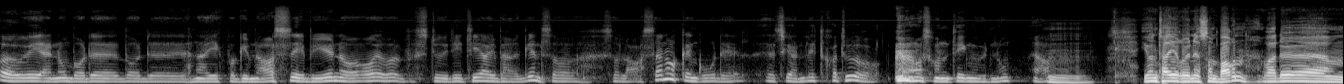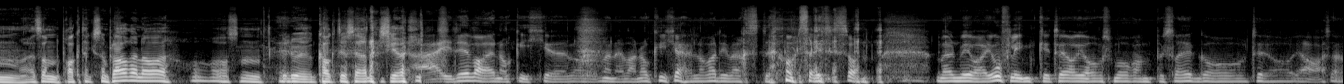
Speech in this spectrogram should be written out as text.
og gjennom både, både når jeg gikk på gymnaset i byen og, og studietida i Bergen, så, så las jeg nok en god del skjønnlitteratur og, og sånne ting utenom. Ja. Mm. Jon Terje Rune, som barn, var du um, et sånn prakteksemplar, eller hvordan vil du karakterisere deg sjøl? Nei, det var jeg nok ikke. Men jeg var nok ikke heller av de verste, å si det sånn. Men vi var jo flinke til å gjøre små rampestreker og til å Ja, altså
